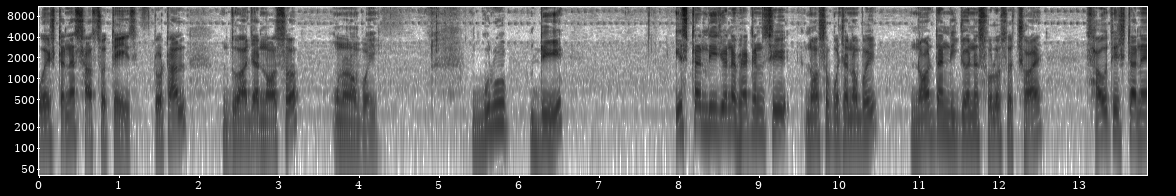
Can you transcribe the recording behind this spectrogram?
ওয়েস্টার্নে সাতশো তেইশ, টোটাল দু হাজার নশো উননব্বই। গ্রুপ ডি, ইস্টার্ন রিজিয়নে ভ্যাকেন্সি নশো পঁচানব্বই, নর্দার্ন রিজিয়নে ষোলোশো ছয়, সাউথ ইস্টার্নে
